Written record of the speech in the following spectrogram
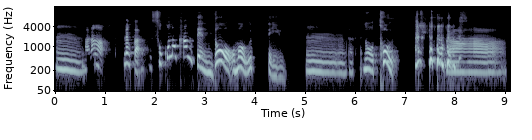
うん。からなんかそこの観点どう思うっていう。のを問う。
